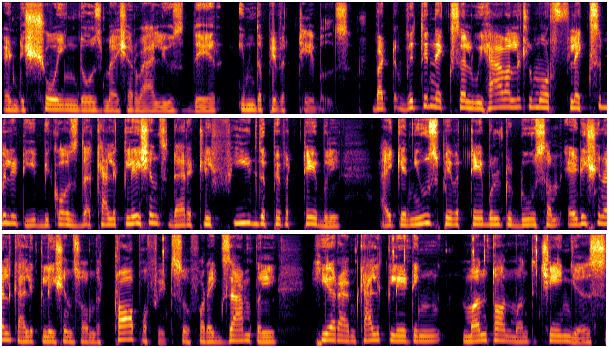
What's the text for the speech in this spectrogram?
and showing those measure values there in the pivot tables. But within Excel, we have a little more flexibility because the calculations directly feed the pivot table I can use pivot table to do some additional calculations on the top of it. So for example, here I'm calculating month on month changes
